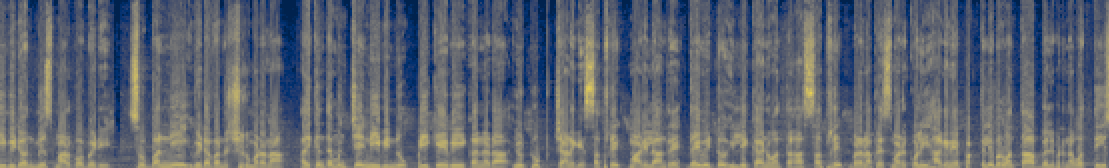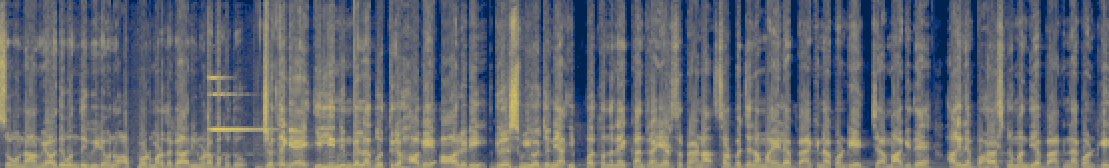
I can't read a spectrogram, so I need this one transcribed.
ಈ ವಿಡಿಯೋ ಮಿಸ್ ಮಾಡ್ಕೋಬೇಡಿ. ಸೊ ಬನ್ನಿ ವಿಡಿಯೋವನ್ನು ಶುರು ಮಾಡೋಣ. ಅದಕ್ಕಿಂತ ಮುಂಚೆ ನೀವಿನ್ನು P K V Kannada YouTube ಚಾನಲ್ಗೆ ಸಬ್ಸ್ಕ್ರೈಬ್ ಮಾಡಿಲ್ಲ ಅಂದ್ರೆ ದಯವಿಟ್ಟು ಇಲ್ಲಿ ಕಾಣುವಂತಹ ಸಬ್ಸ್ಕ್ರೈಬ್ ಬಟನ್ ಪ್ರೆಸ್ ಮಾಡಿಕೊಳ್ಳಿ. ಹಾಗೆಯೇ ಪಕ್ಕದಲ್ಲಿ ಬರುವಂತಹ ಬೆಲ್ ಬಟನ್ ಒತ್ತಿ ಸೊ ನಾನು ಯಾವುದೇ ಒಂದು ವಿಡಿಯೋವನ್ನು ಅಪ್ಲೋಡ್ ಮಾಡಿದಾಗ ನೀವು ನೋಡಬಹುದು. ಜೊತೆಗೆ ಇಲ್ಲಿ ನಿಮ್ಗೆಲ್ಲ ಗೊತ್ತಿರೋ ಹಾಗೆ ಆಲ್ರೆಡಿ ಗೃಹಲಕ್ಷ್ಮಿ ಯೋಜನೆಯ ಇಪ್ಪತ್ತೊಂದನೇ ಕಂತಿನ ಎರಡ್ ಸಾವಿರ ಹಣ ಸ್ವಲ್ಪ ಜನ ಮಹಿಳಾ ಬ್ಯಾಂಕಿನ ಅಕೌಂಟ್ಗೆ ಜಮಾ ಆಗಿದೆ. ಹಾಗೆಯೇ ಬಹಳಷ್ಟು ಮಂದಿಯ ಬ್ಯಾಂಕಿನ ಅಕೌಂಟ್ಗೆ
